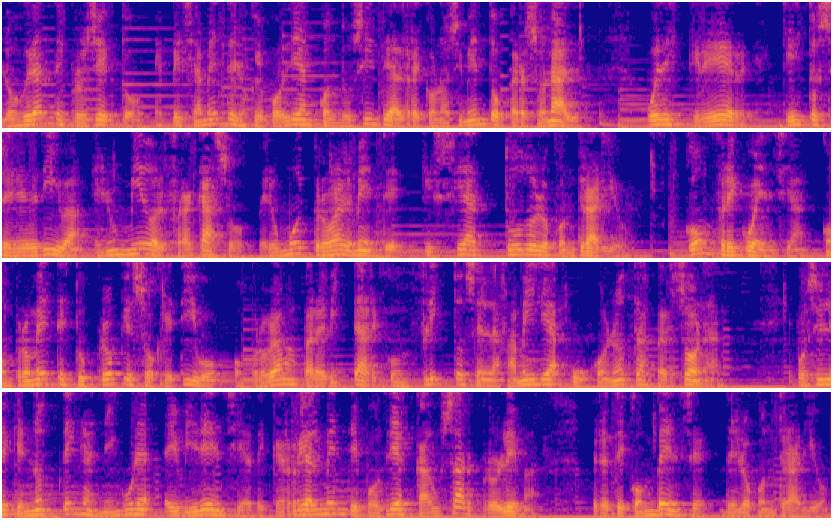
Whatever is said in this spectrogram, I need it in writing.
los grandes proyectos, especialmente los que podrían conducirte al reconocimiento personal. Puedes creer que esto se deriva en un miedo al fracaso, pero muy probablemente que sea todo lo contrario. Con frecuencia comprometes tus propios objetivos o programas para evitar conflictos en la familia u con otras personas. Es posible que no tengas ninguna evidencia de que realmente podría causar problemas, pero te convence de lo contrario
